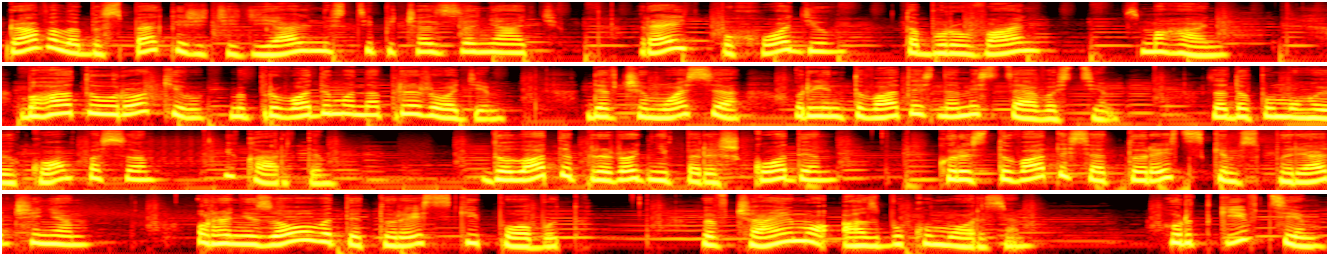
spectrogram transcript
правила безпеки життєдіяльності під час занять, рейд походів, таборувань, змагань. Багато уроків ми проводимо на природі, де вчимося орієнтуватись на місцевості за допомогою компаса і карти, долати природні перешкоди, користуватися туристським спорядженням, організовувати туристський побут, вивчаємо азбуку Морзе. Гуртківці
